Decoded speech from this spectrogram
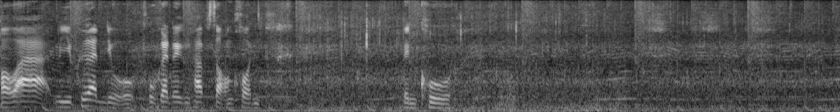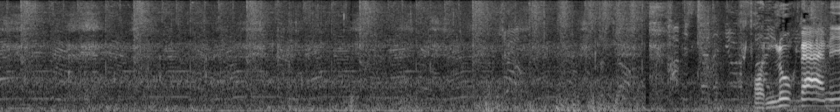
เพราะว่ามีเพื่อนอยู่ภูกระดึงครับสองคน เป็นครูฝนลูกหน้านี้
